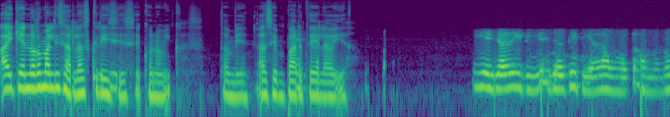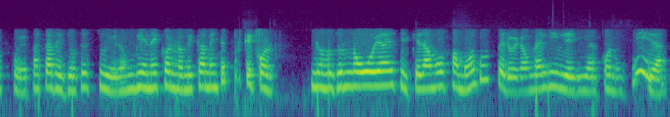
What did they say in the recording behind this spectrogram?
hay que normalizar las crisis económicas también, hacen parte de la vida. Y ella diría, ellas dirían, a uno, a uno nos puede pasar, ellos estuvieron bien económicamente porque con nosotros no voy a decir que éramos famosos, pero era una librería conocida.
